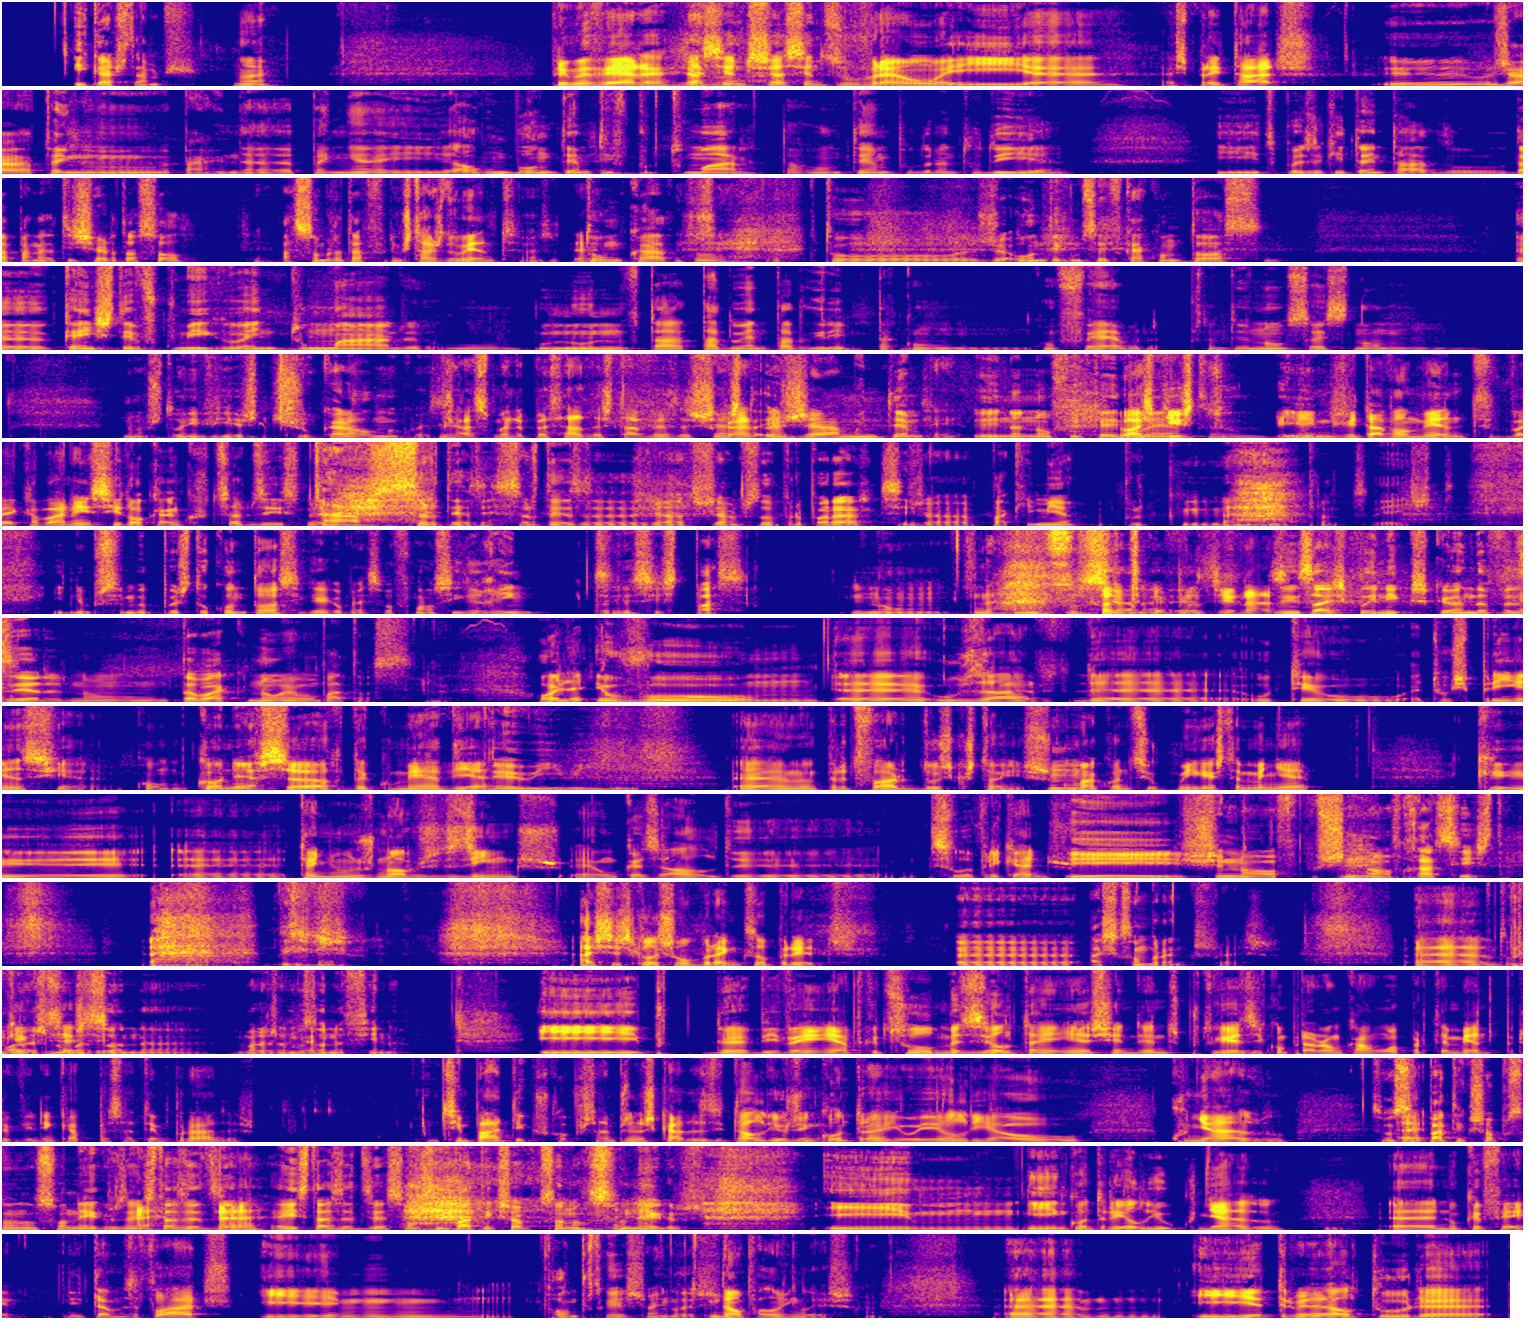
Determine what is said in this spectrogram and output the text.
E cá estamos, não é? Primavera, já, sentes, já sentes o verão aí a, a espreitar? Eu já tenho, pá, ainda apanhei algum bom tempo, tive por tomar, estava bom tempo durante o dia e depois aqui tem estado, dá para andar t-shirt ao sol. À sombra está frio. Mas estás doente? Estou um bocado, estou. Sim. Estou- Ontem comecei a ficar com tosse. Uh, quem esteve comigo em tomar, o, o Nuno está tá doente, está de gripe, está com, com febre, portanto eu não sei se não, não estou em vias de chocar alguma coisa. Já a semana passada estavas a Já, chocar, está- não é? já há muito tempo, Sim. ainda não fiquei Eu acho que doente, isto, mas- inevitavelmente, vai acabar em sido ao cancro, tu sabes isso, não é? Ah, certeza, certeza, já, já me estou a preparar, Sim. já para a quimio, porque pronto, é isto. E ainda por cima depois estou com tosse e o que é que eu penso? Vou fumar um cigarrinho para ver se isto passa. Não, não, funciona. tem funcionado. Os ensaios clínicos que eu ando a fazer, não, o tabaco não é bom para a tosse. Olha, eu vou eh, usar da- o teu, a tua experiência como conhecedor da comédia Eu, eu, eu. hum, para te falar de duas questões. Hum. Uma aconteceu comigo esta manhã, que eh, tenho uns novos vizinhos, é um casal de sul-africanos. Ih, xenófobo, xenófobo, racista. Achas que eles são brancos ou pretos? Ah, acho que são brancos. Ah, Tu moras numa zona, moras numa zona fina. E eh, vivem em África do Sul, mas ele tem ascendentes portugueses e compraram cá um apartamento para virem cá passar temporadas. Muito simpáticos, conversámos nas escadas e tal. E hoje encontrei eu, ele e ao cunhado. São simpáticos só porque não são negros, é isso que estás a dizer? Hã? É isso que estás a dizer? São simpáticos só porque não são negros. E, e encontrei ele e o cunhado ah, no café. E estamos a falar e. Falam português ou inglês? Não, falam inglês. Um, e a determinada altura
